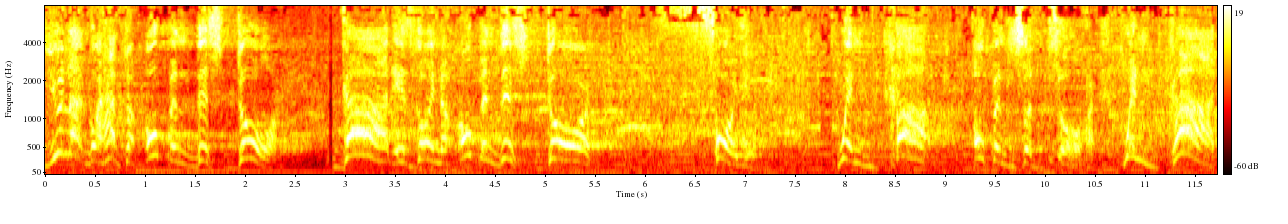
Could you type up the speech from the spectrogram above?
You're not going to have to open this door. God is going to open this door for you. When God opens a door, when God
